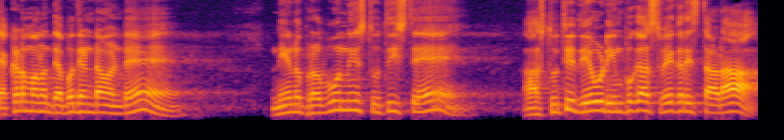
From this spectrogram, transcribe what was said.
ఎక్కడ మనం దెబ్బతింటామంటే నేను ప్రభువుని స్థుతిస్తే ఆ స్థుతి దేవుడు ఇంపుగా స్వీకరిస్తాడా?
